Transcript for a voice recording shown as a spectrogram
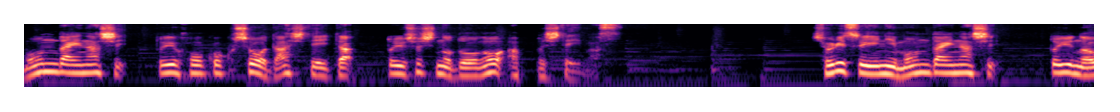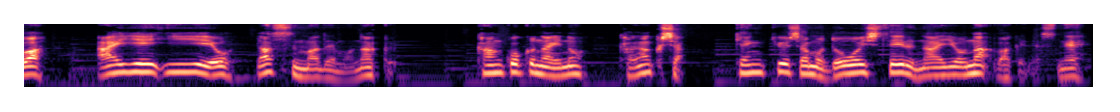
問題なしという報告書を出していたという趣旨の動画をアップしています。処理水に問題なしというのは IAEA を出すまでもなく、韓国内の科学者、研究者も同意している内容なわけですね。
